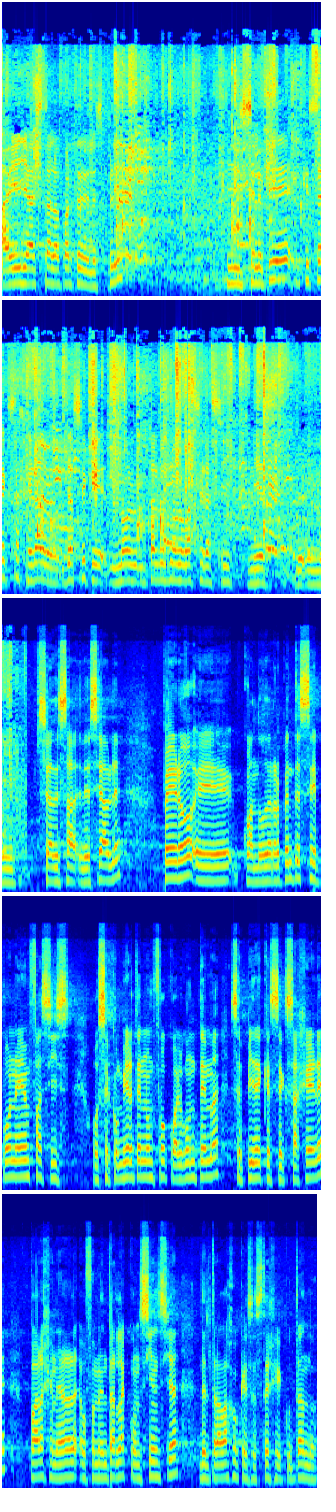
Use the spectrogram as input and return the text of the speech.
ahí ya está la parte del split y se le pide que sea exagerado. Ya sé que no, tal vez no lo va a hacer así, ni, es, ni sea deseable, pero eh, cuando de repente se pone énfasis o se convierte en un foco algún tema, se pide que se exagere para generar o fomentar la conciencia del trabajo que se está ejecutando.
